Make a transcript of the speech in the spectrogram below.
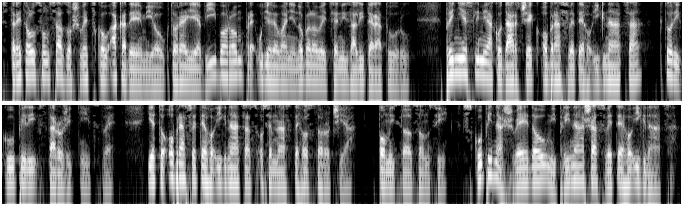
Stretol som sa so Švedskou akadémiou, ktorá je výborom pre udeľovanie Nobelovej ceny za literatúru. Priniesli mi ako darček obraz svätého Ignáca, ktorý kúpili v starožitníctve. Je to obraz svätého Ignáca z 18. storočia. Pomyslel som si, skupina Švédov mi prináša svätého Ignáca.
